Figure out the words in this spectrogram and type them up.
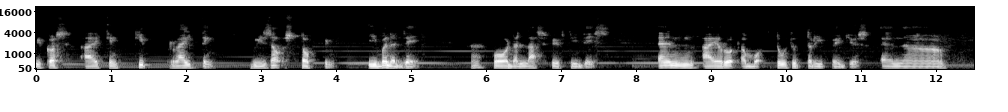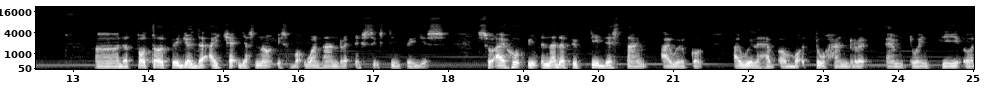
because I can keep writing without stopping even a day for the last 50 days. And I wrote about two to three pages. And uh, uh, the total pages that I checked just now is about 116 pages. So I hope in another 50 days time, I will co- I will have about 220 or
